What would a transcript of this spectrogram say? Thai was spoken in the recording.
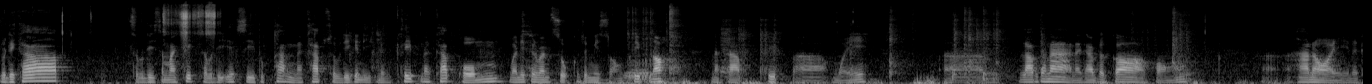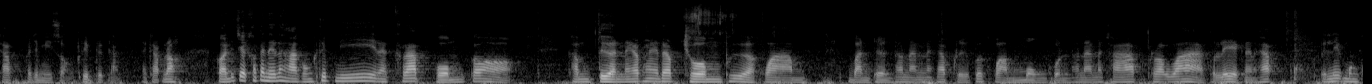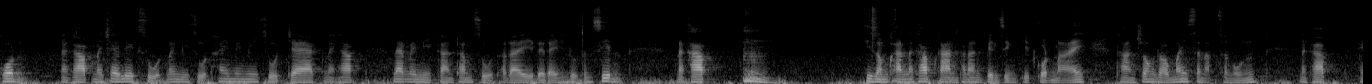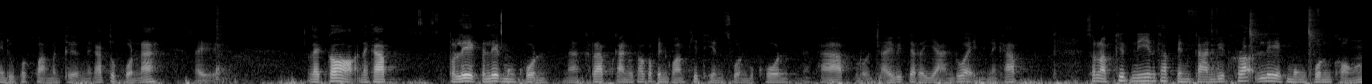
สวัสดีครับ สวัสดีสมาชิก สวัสดี FC ทุกท่านนะครับ สวัสดีกันอีกหนึ่งคลิปนะครับผมวันนี้เป็นวันศุกร์ก็จะมี 2 คลิปเนาะนะครับคลิปหวยอ่าลาวพัฒนานะครับแล้วก็ของฮานอยนะครับก็จะมี 2 คลิปด้วยกันนะครับเนาะก่อนที่จะเข้าไปในเนื้อหาของคลิปนี้นะครับ ผมก็คำเตือนนะครับให้รับชมเพื่อความบันเทิงเท่านั้นนะครับ หรือเพื่อความมงคลเท่านั้นนะครับ เพราะว่าตัวเลขนะครับเป็นเลขมงคล นะครับไม่ใช่เลขสูตรไม่มีสูตรให้ไม่มีสูตรแจกนะครับและไม่มีการทำสูตรอะไรใด ๆ ให้ดูทั้งสิ้นนะครับ ที่สำคัญนะครับการพนันเป็นสิ่งผิดกฎหมาย ทางช่องเราไม่สนับสนุนนะครับ ให้ดูเพื่อความบันเทิงนะครับ ทุกคนนะและก็นะครับตัวเลขเป็นเลขมงคลนะครับ การวิเคราะห์ก็เป็นความคิดเห็นส่วนบุคคลนะครับโปรดใช้วิจารณญาณด้วยนะครับสำหรับคลิปนี้นะครับเป็นการวิเคราะห์เลขมงคลของ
